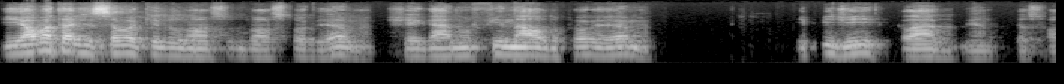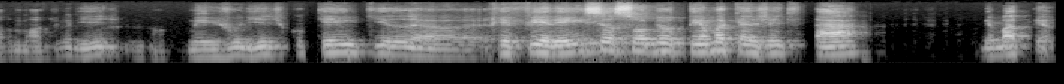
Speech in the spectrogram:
E é uma tradição aqui do nosso, do nosso programa chegar no final do programa e pedir, claro, dentro do pessoal do modo jurídico, do meio jurídico, quem quiser referência sobre o tema que a gente está debatendo.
